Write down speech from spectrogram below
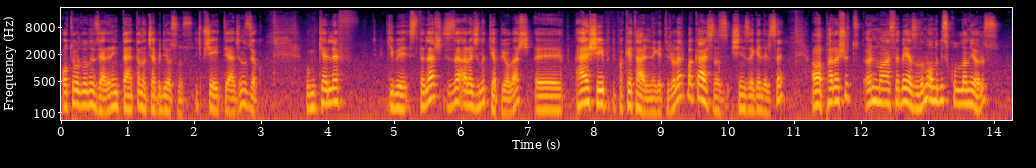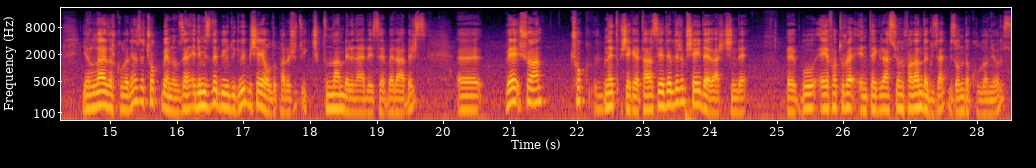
oturduğunuz yerden internetten açabiliyorsunuz. Hiçbir şeye ihtiyacınız yok. Bu mükellef gibi siteler size aracılık yapıyorlar. E, her şeyi bir paket haline getiriyorlar. Bakarsınız işinize gelirse. Ama paraşüt ön muhasebe yazılımı onu biz kullanıyoruz. Yıllardır kullanıyoruz ve çok memnunuz. Yani elimizde büyüdü gibi bir şey oldu paraşüt. İlk çıktığından beri neredeyse beraberiz. Ee, ve şu an çok net bir şekilde tavsiye edebilirim. Şey de var içinde. Ee, bu e-fatura entegrasyonu falan da güzel. Biz onu da kullanıyoruz.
